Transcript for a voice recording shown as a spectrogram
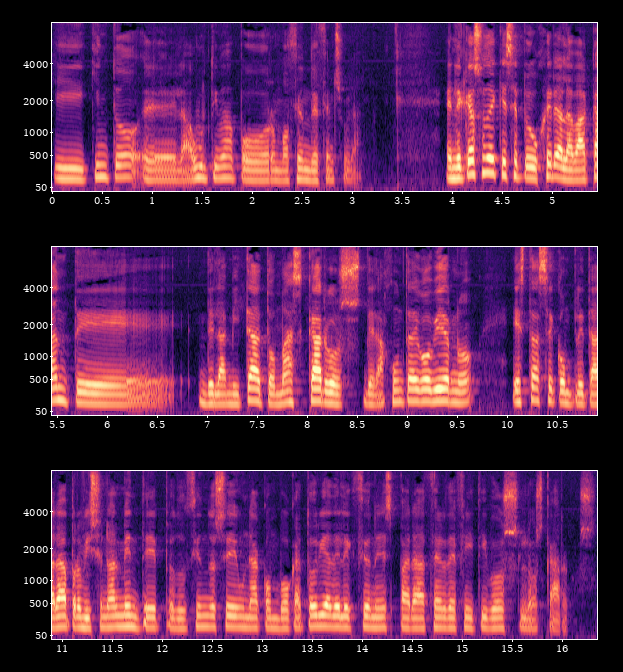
y quinto, eh, la última, por moción de censura. En el caso de que se produjera la vacante de la mitad o más cargos de la Junta de Gobierno, esta se completará provisionalmente produciéndose una convocatoria de elecciones para hacer definitivos los cargos.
